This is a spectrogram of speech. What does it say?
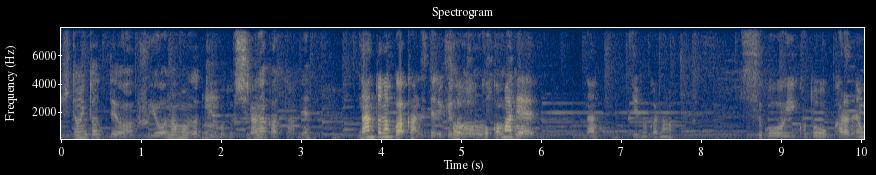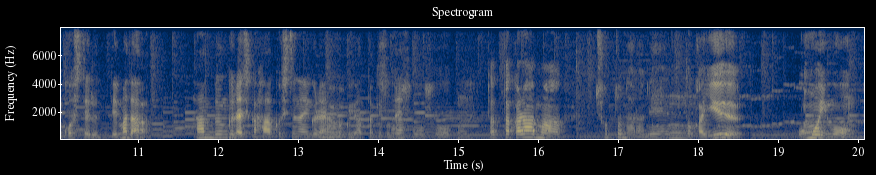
人にとっては不要なものだっていうことを知らなかったのね。うん。なんとなくは感じてるけどここまでなんていうのかなすごいことを体に起こしてるってまだ半分ぐらいしか把握してないぐらいの時だったけどね。そうそうそう。うん。だったからまあちょっとならね、うん。とかいう思いもうん。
